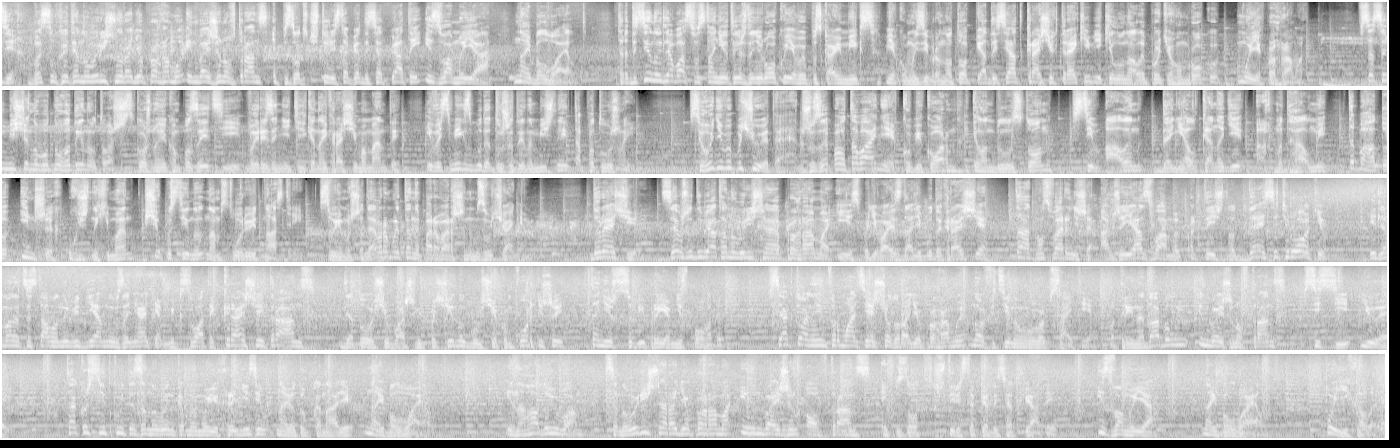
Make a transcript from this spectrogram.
Друзі! Ви слухаєте новорічну радіопрограму Invasion of Trance, епізод 455, і з вами я, Niblewild. Традиційно для вас в останній тиждень року я випускаю мікс, в якому зібрано топ 50 кращих треків, які лунали протягом року в моїх програмах. Все це вміщено в одну годину, тож з кожної композиції вирізані тільки найкращі моменти, і весь мікс буде дуже динамічний та потужний. Сьогодні ви почуєте Джузеппе Оттавіані, Cubicore, Ілан Блюстоун, Стів Аллен, Даніел Кеннеді, Ахмед Хелмі та багато інших гучних імен, що постійно нам створюють настрій своїми шедеврами та неперевершеним звучанням. До речі, це вже дев'ята новорічна програма, і сподіваюсь, далі буде краще та атмосферніше, адже я з вами практично 10 років. І для мене це стало невід'ємним заняттям міксувати кращий транс для того, щоб ваш відпочинок був ще комфортніший та ніж собі приємні спогади. Вся актуальна інформація щодо радіопрограми на офіційному вебсайті www.invasionoftrance.cc.ua. Також слідкуйте за новинками моїх релізів на ютуб каналі Naibal Wild. І нагадую вам, це новорічна радіопрограма Invasion of Trance, епізод 455. І з вами я, Найбол Wild. Поїхали!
